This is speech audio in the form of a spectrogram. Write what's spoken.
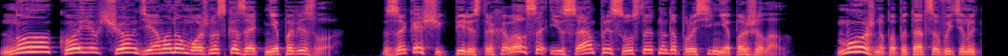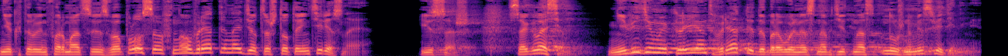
Но кое в чем демону, можно сказать, не повезло. Заказчик перестраховался и сам присутствовать на допросе не пожелал. Можно попытаться вытянуть некоторую информацию из вопросов, но вряд ли найдется что-то интересное. И Саш, согласен, невидимый клиент вряд ли добровольно снабдит нас нужными сведениями.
